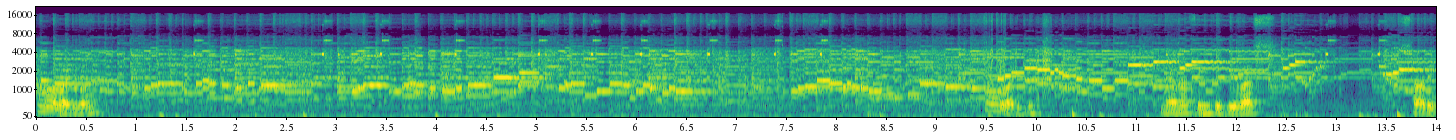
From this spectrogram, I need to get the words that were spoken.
Alrighty then. Alrighty then. There's nothing to give us. Sorry.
